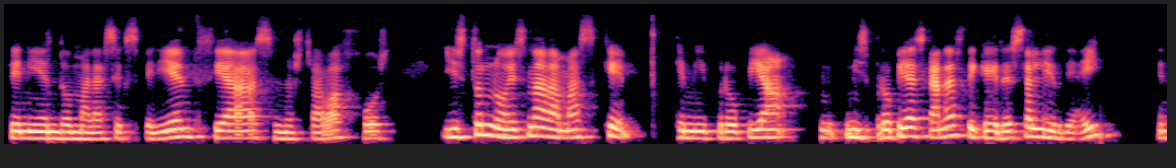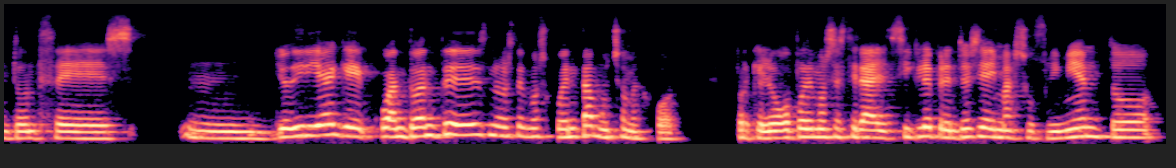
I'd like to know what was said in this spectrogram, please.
teniendo malas experiencias en los trabajos. Y esto no es nada más que, que mi propia, mis propias ganas de querer salir de ahí. Entonces, mm, yo diría que cuanto antes nos demos cuenta, mucho mejor, porque luego podemos estirar el ciclo, pero entonces ya hay más sufrimiento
